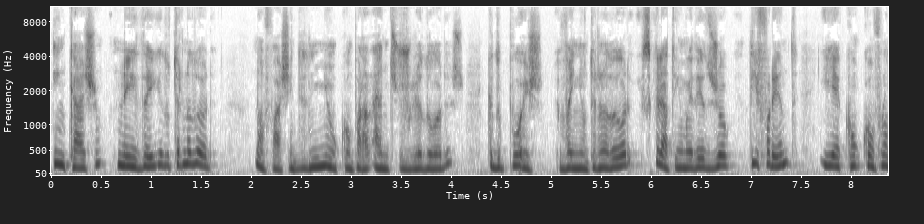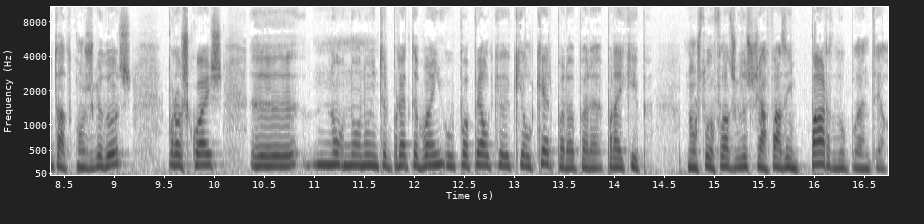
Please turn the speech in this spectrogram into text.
que encaixam na ideia do treinador. Não faz sentido nenhum comparar antes jogadores, que depois venha um treinador e se calhar tem uma ideia de jogo diferente e é confrontado com jogadores para os quais uh, não, não, não, interpreta bem o papel que, que ele quer para, para, para a equipa. Não estou a falar de jogadores que já fazem parte do plantel.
